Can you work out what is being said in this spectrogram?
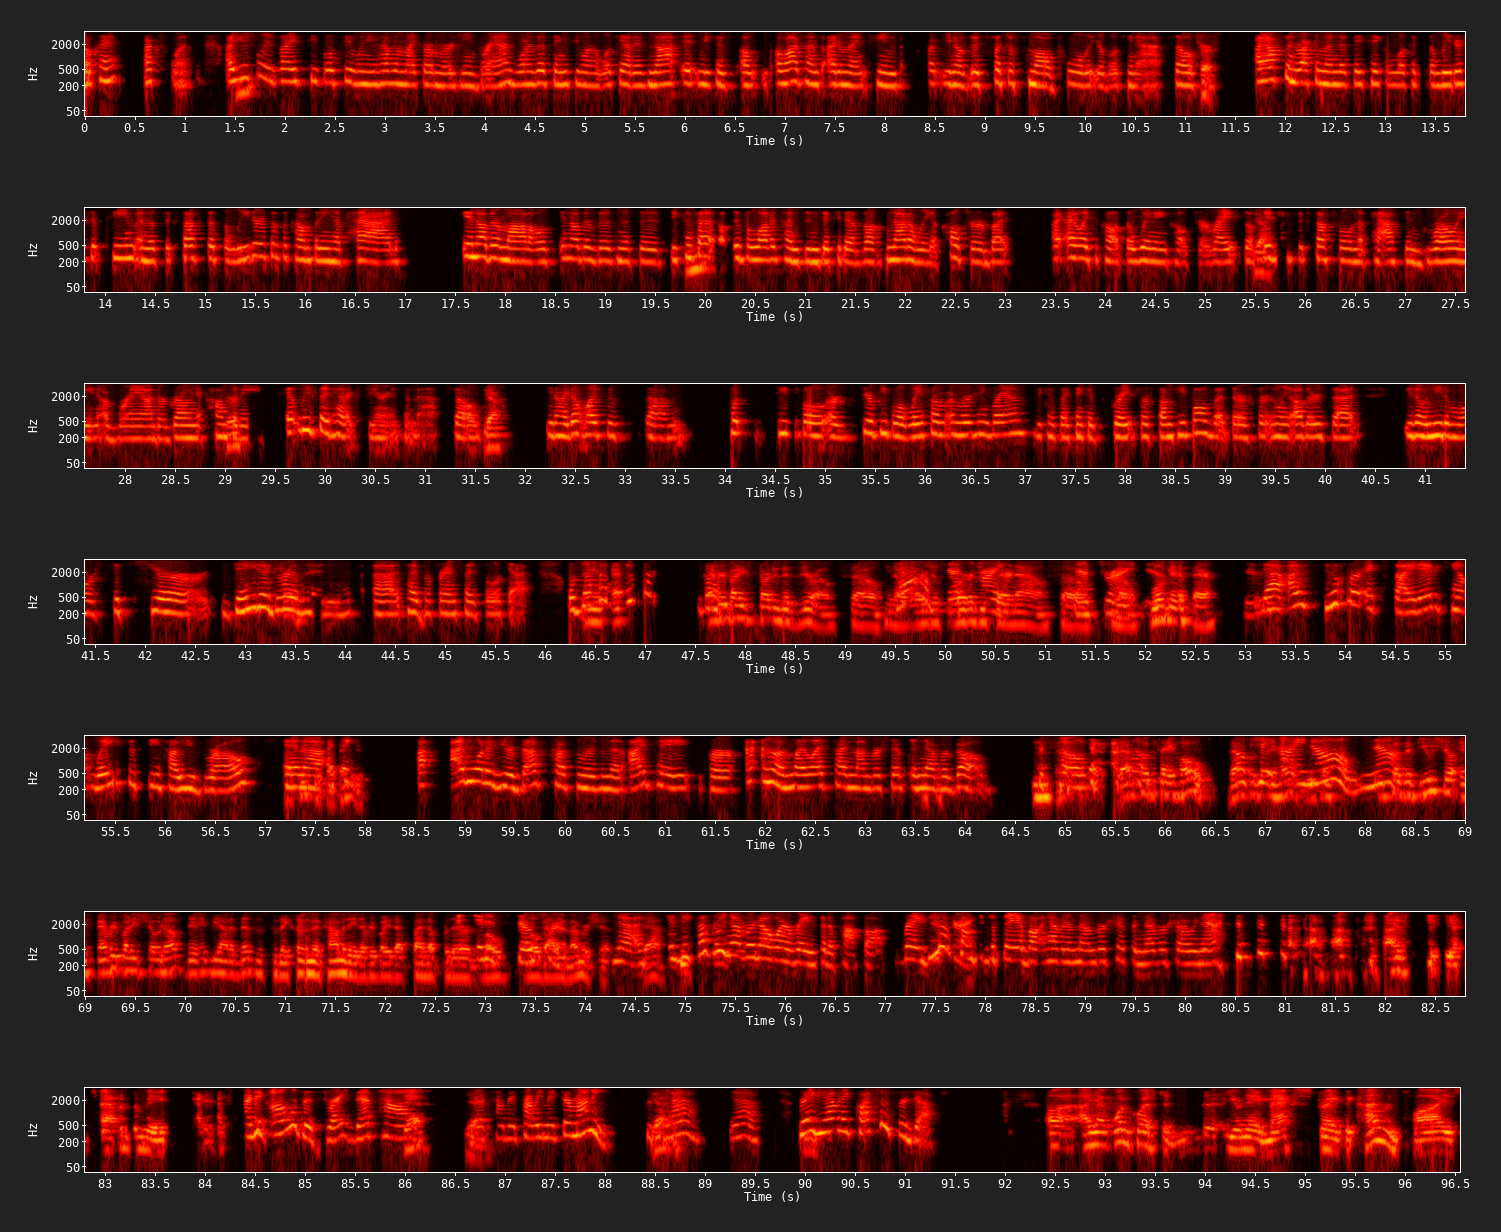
Okay, excellent. I usually advise people too, when you have a micro emerging brand, one of the things you want to look at is not it because a, a lot of times item 19, uh, you know, it's such a small pool that you're looking at. So Sure. I often recommend that they take a look at the leadership team and the success that the leaders of the company have had in other models, in other businesses, because Mhm. that is a lot of times indicative of not only a culture, but I, I like to call it the winning culture, right? So if they've been successful in the past in growing a brand or growing a company, at least they've had experience in that. So, Yeah. you know, I don't like to um, put people or steer people away from emerging brands because I think it's great for some people, but there are certainly others that, you know, need a more secure, data-driven uh, type of franchise to look at. Well, I mean, I'm super. Go ahead. Everybody started at zero, so you know Yeah, we're just we're just right. there now. So That's you know, right, we'll get there. Yeah, I'm super excited. Can't wait to see how you grow. And uh, I think you. I, I'm one of your best customers in that I pay for my lifetime membership and never go. So That's what they hope. That's what okay, they hope. I because- know. No, Because if you show, if everybody showed up, they'd be out of business because they couldn't accommodate everybody that signed up for their It is low, so low value true. membership. yeah, Yeah. and because we never know where Ray's going to pop up. Ray, do you have something to say about having a membership and never showing up? I, yeah, it's happened to me. I think all of us, right? That's how Yeah. Yeah. that's how they probably make their money. Yeah. Yeah, yeah. Ray, do you have any questions for Jeff? Uh, I have one question. Your name, Max Strength, it kind of implies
